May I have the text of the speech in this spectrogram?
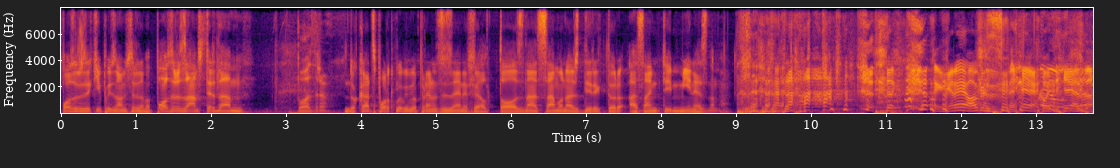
Pozdrav za ekipu iz Amsterdama. Pozdrav za Amsterdam! Pozdrav. Do kad sport klub ima prenose za NFL? To zna samo naš direktor, a samim tim mi ne znamo. Gre, ovako se smeje od jedna.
